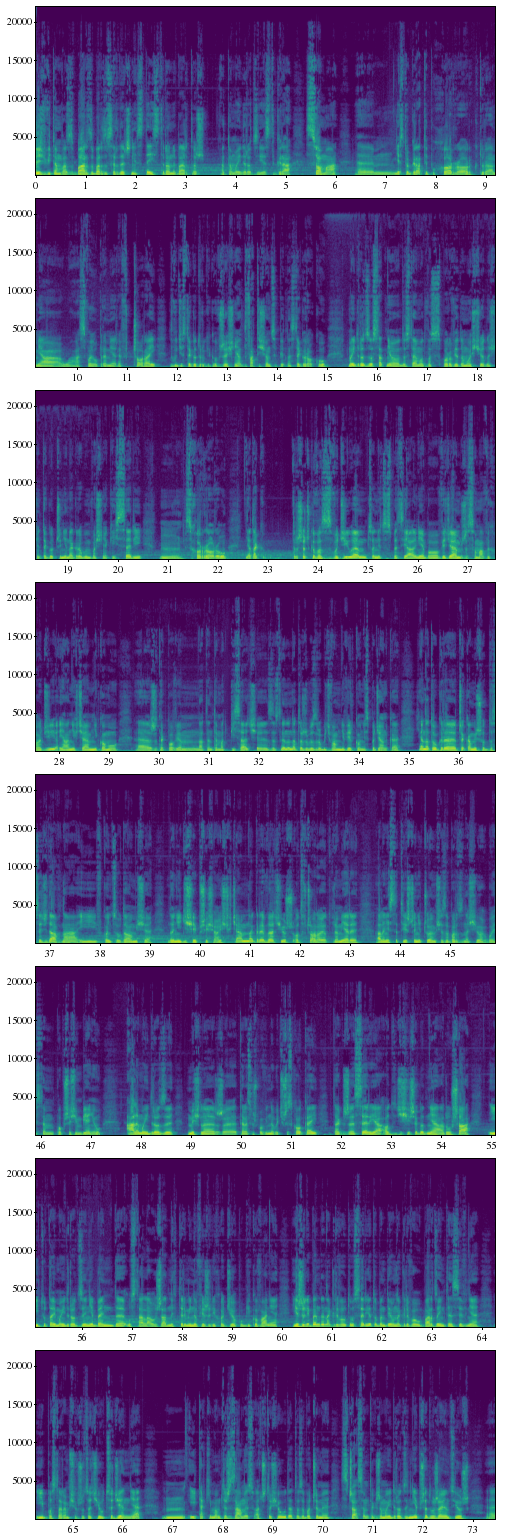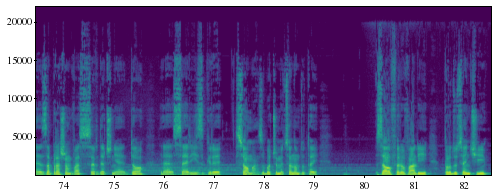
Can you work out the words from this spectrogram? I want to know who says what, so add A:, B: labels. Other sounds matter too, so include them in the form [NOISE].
A: Cześć, witam Was bardzo, bardzo serdecznie z tej strony Bartosz, a to moi drodzy jest gra Soma. Jest to gra typu horror, która miała swoją premierę wczoraj, 22 września 2015 roku. Moi drodzy, ostatnio dostałem od Was sporo wiadomości odnośnie tego, czy nie nagrałbym właśnie jakiejś serii mm, z horroru. Ja tak troszeczkę was zwodziłem, co nieco specjalnie, bo wiedziałem, że Soma wychodzi. Ja nie chciałem nikomu, e, że tak powiem, na ten temat pisać, e, ze względu na to, żeby zrobić wam niewielką niespodziankę. Ja na tą grę czekam już od dosyć dawna i w końcu udało mi się do niej dzisiaj przysiąść. Chciałem nagrywać już od wczoraj, od premiery, ale niestety jeszcze nie czułem się za bardzo na siłach, bo jestem po przeziębieniu. Ale moi drodzy, myślę, że teraz już powinno być wszystko ok. Także seria od dzisiejszego dnia rusza. I tutaj, moi drodzy, nie będę ustalał żadnych terminów, jeżeli chodzi o publikowanie. Jeżeli będę nagrywał tą serię, to będę ją nagrywał bardzo intensywnie i postaram się wrzucać ją codziennie. Mm, I taki mam też zamysł. A czy to się uda, to zobaczymy z czasem. Także, moi drodzy, nie przedłużając już, e, zapraszam Was serdecznie do e, serii z gry Soma. Zobaczymy, co nam tutaj zaoferowali producenci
